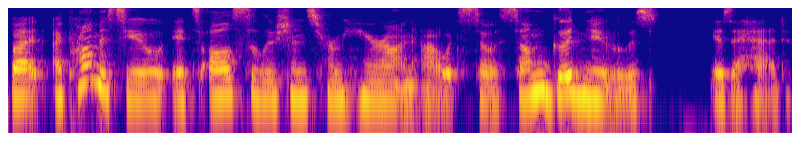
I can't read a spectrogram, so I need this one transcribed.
but I promise you it's all solutions from here on out. So some good news is ahead.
